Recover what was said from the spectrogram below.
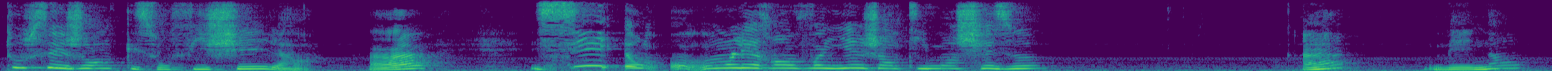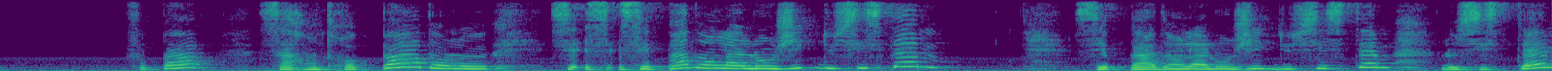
tous ces gens qui sont fichés là, hein, si on, les renvoyait gentiment chez eux, hein, mais non, faut pas, ça rentre pas dans le, c'est pas dans la logique du système. C'est pas dans la logique du système. Le système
